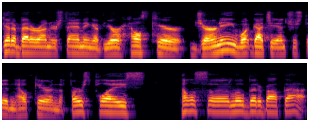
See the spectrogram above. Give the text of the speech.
get a better understanding of your healthcare journey. What got you interested in healthcare in the first place? Tell us a little bit about that.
